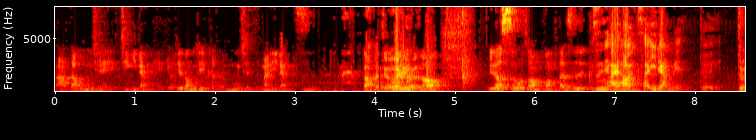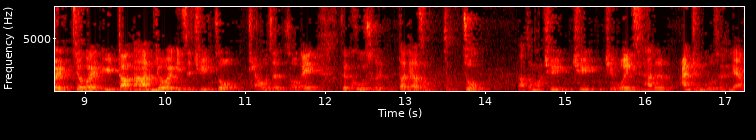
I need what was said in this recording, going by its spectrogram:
然后到目前也近一两年，有些东西可能目前只卖一两支，然后就会有那种遇到时候状况。但是可是你还好，你才一两年，对对，就会遇到，然后你就会一直去做调整，说，哎，这库存到底要怎么怎么做，然后怎么去去去维持它的安全库存量，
